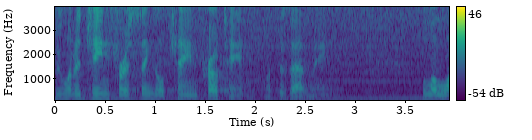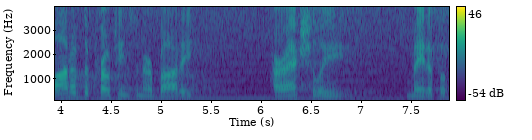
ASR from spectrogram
We want a gene for a single chain protein. What does that mean? Well, a lot of the proteins in our body are actually made up of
